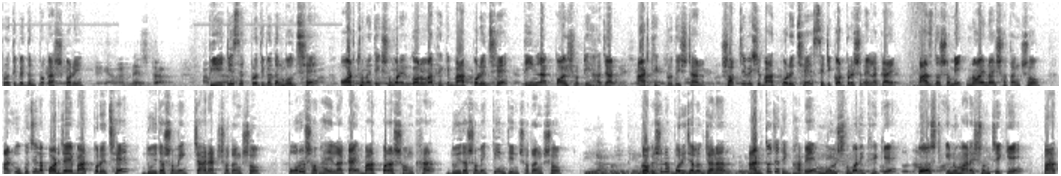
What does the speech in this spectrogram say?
প্রতিবেদন প্রকাশ করে। বিএডিএস এর প্রতিবেদন বলছে, অর্থনৈতিক সুমারির গণনা থেকে বাদ পড়েছে তিন লাখ পঁয়ষট্টি হাজার আর্থিক প্রতিষ্ঠান। সবচেয়ে বেশি বাদ পড়েছে সিটি কর্পোরেশন এলাকায়, পাঁচ দশমিক নয় নয় শতাংশ। আর উপজেলা পর্যায়ে বাদ পড়েছে দুই দশমিক চার আট শতাংশ। পৌরসভা এলাকায় বাদ পড়ার সংখ্যা দুই দশমিক তিন তিন শতাংশ। গবেষণা পরিচালক জানান, আন্তর্জাতিকভাবে মূল শুমারি থেকে পোস্ট ইনুমারেশন চেকে পাঁচ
